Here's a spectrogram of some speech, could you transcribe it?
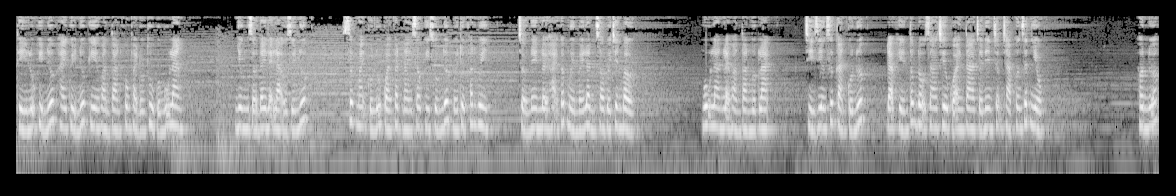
thì lũ khỉ nước hay quỷ nước kia hoàn toàn không phải đối thủ của ngũ lang. Nhưng giờ đây lại là ở dưới nước. Sức mạnh của lũ quái vật này sau khi xuống nước mới được phát huy, trở nên lợi hại gấp mười mấy lần so với trên bờ. Ngũ lang lại hoàn toàn ngược lại. Chỉ riêng sức cản của nước đã khiến tốc độ ra chiêu của anh ta trở nên chậm chạp hơn rất nhiều. Hơn nữa,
